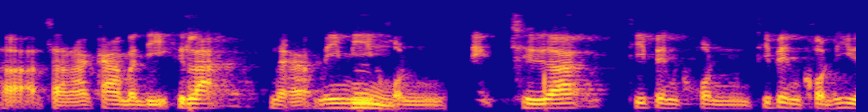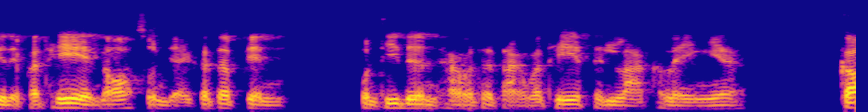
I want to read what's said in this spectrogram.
อ่าสถานการณ์มันดีขึ้นละนะฮะไม่มีอืมคนติดเชื้อที่เป็นคนที่เป็นคนที่อยู่ในประเทศเนาะส่วนใหญ่ก็จะเป็นคนที่เดินทางมาจากต่างประเทศเป็นหลักอะไรอย่างเงี้ยก็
